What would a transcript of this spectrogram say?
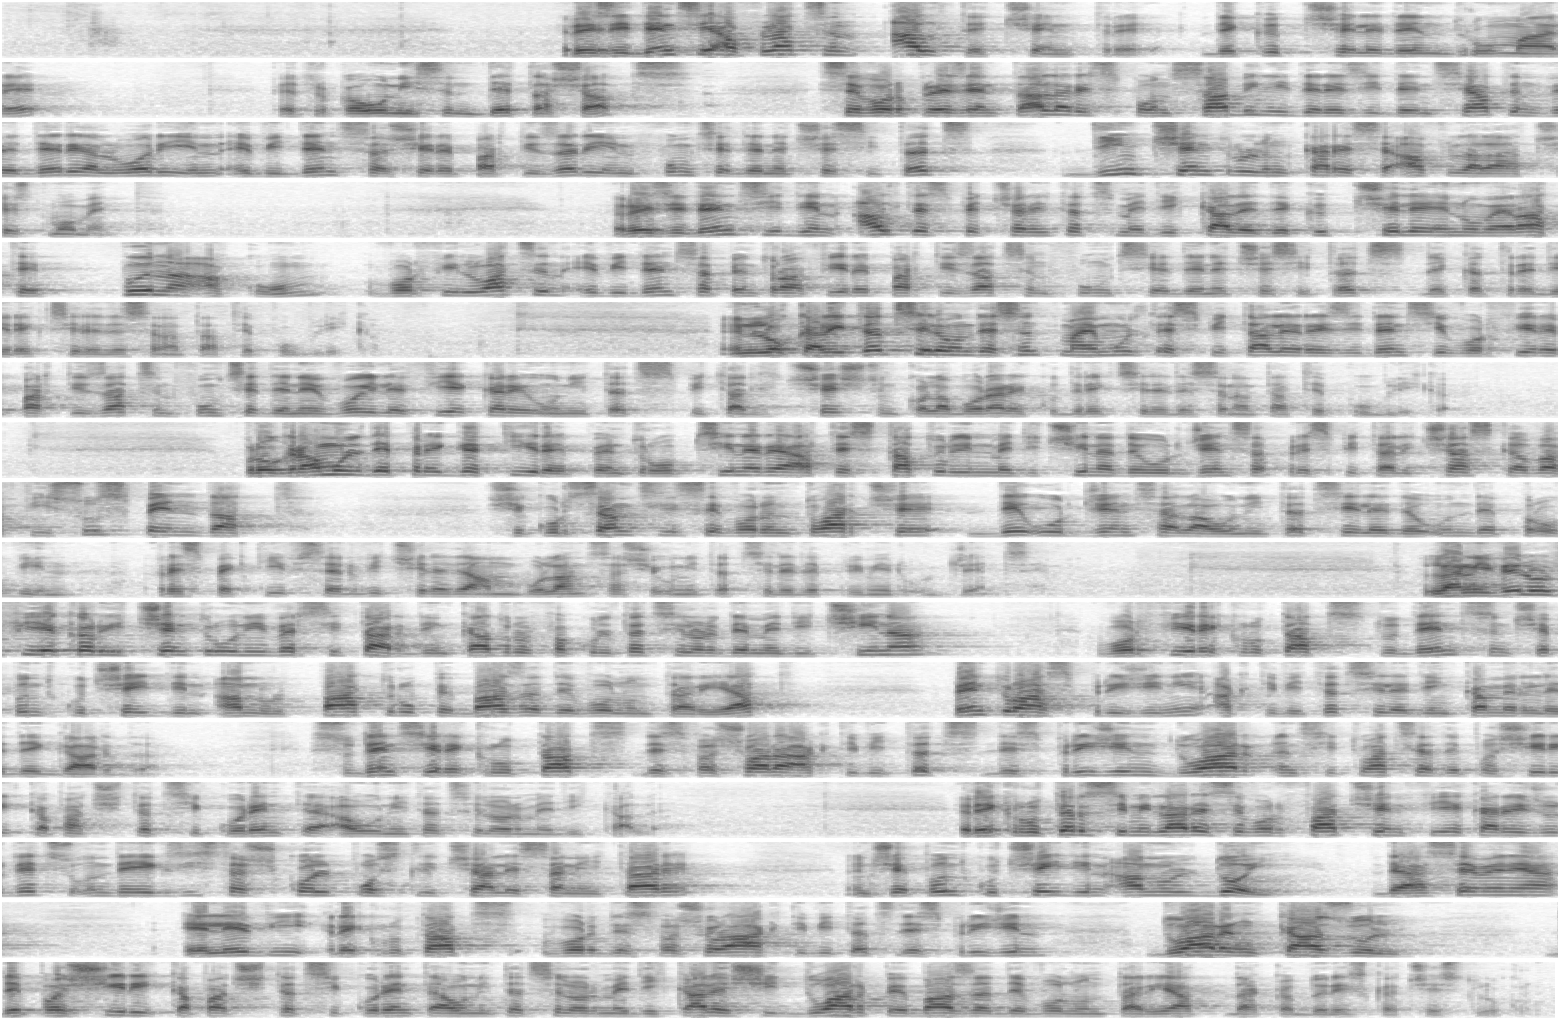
Rezidenții aflați în alte centre decât cele de îndrumare, pentru că unii sunt detașați, se vor prezenta la responsabilii de rezidențiat în vederea luării în evidență și repartizării în funcție de necesități din centrul în care se află la acest moment. Rezidenții din alte specialități medicale decât cele enumerate până acum vor fi luați în evidență pentru a fi repartizați în funcție de necesități de către direcțiile de sănătate publică. În localitățile unde sunt mai multe spitale, rezidenții vor fi repartizați în funcție de nevoile fiecare unități spitalicești în colaborare cu direcțiile de sănătate publică. Programul de pregătire pentru obținerea atestatului în medicină de urgență prespitalicească va fi suspendat și cursanții se vor întoarce de urgență la unitățile de unde provin, respectiv serviciile de ambulanță și unitățile de primiri urgențe. La nivelul fiecărui centru universitar din cadrul facultăților de medicină vor fi recrutați studenți începând cu cei din anul 4 pe bază de voluntariat pentru a sprijini activitățile din camerele de gardă. Studenții recrutați desfășoară activități de sprijin doar în situația depășirii capacității curente a unităților medicale. Recrutări similare se vor face în fiecare județ unde există școli postliceale sanitare, începând cu cei din anul 2. De asemenea, elevii recrutați vor desfășura activități de sprijin doar în cazul depășirii capacității curente a unităților medicale și doar pe bază de voluntariat, dacă doresc acest lucru.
